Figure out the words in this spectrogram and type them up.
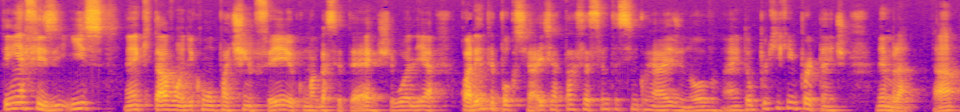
tem FIs né, que estavam ali como um patinho feio, como HCTR, chegou ali a 40 e poucos reais, já está 65 reais de novo. Né? Então, por que, que é importante lembrar? Tá?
